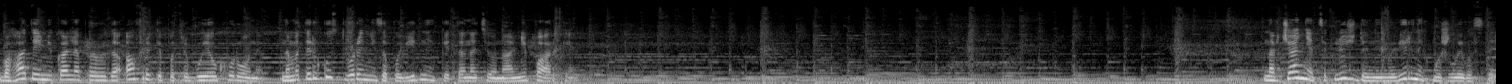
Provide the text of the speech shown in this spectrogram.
Багата і унікальна природа Африки потребує охорони. На материку створені заповідники та національні парки. Навчання це ключ до неймовірних можливостей.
